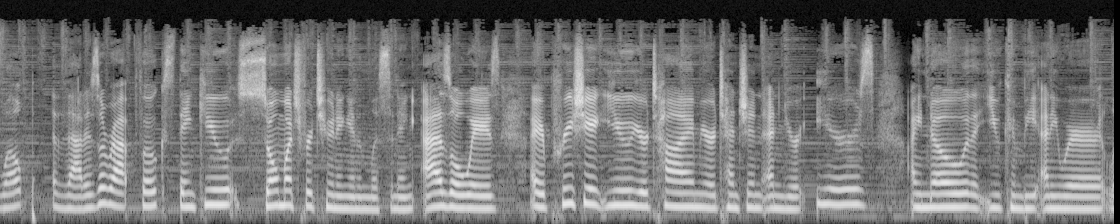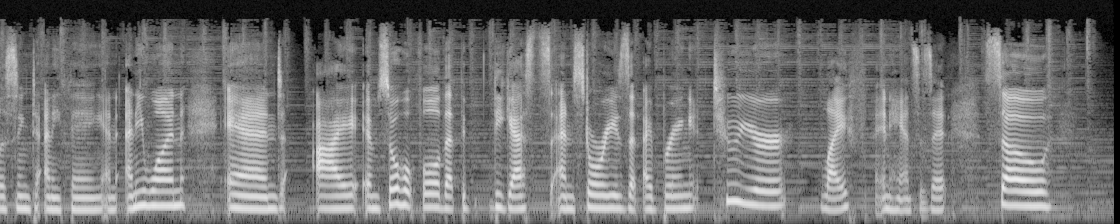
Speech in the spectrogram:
Welp, that is a wrap, folks. Thank you so much for tuning in and listening. As always, I appreciate you, your time, your attention, and your ears. I know that you can be anywhere listening to anything and anyone, and I am so hopeful that the, the guests and stories that I bring to your life enhances it. So,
